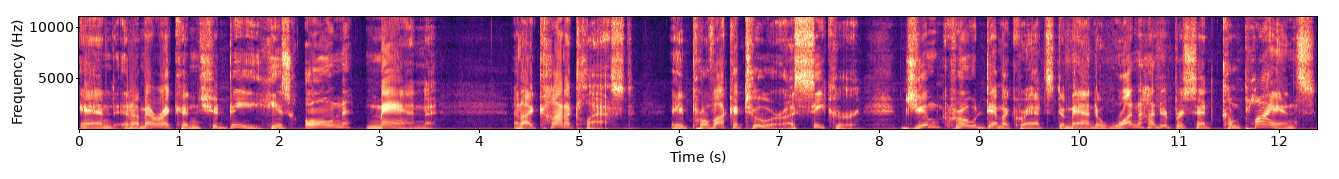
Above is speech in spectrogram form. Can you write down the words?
and an American should be his own man, an iconoclast a provocateur, a seeker. Jim Crow Democrats demand 100% compliance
